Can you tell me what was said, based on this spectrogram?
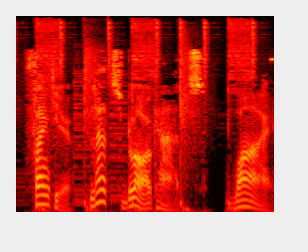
Thank you. Let's block ads. Why?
